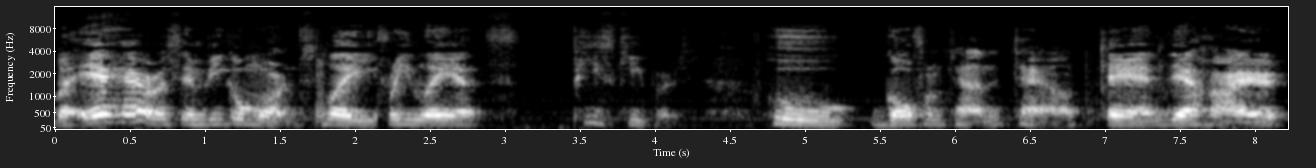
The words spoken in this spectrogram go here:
But Ed Harris and Viggo Mortensen play freelance peacekeepers who go from town to town, and they're hired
